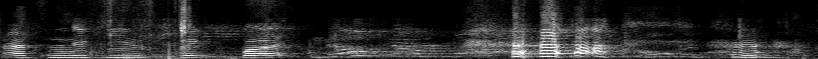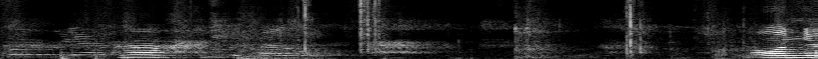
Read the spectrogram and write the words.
That's Niki's big butt. I wonder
